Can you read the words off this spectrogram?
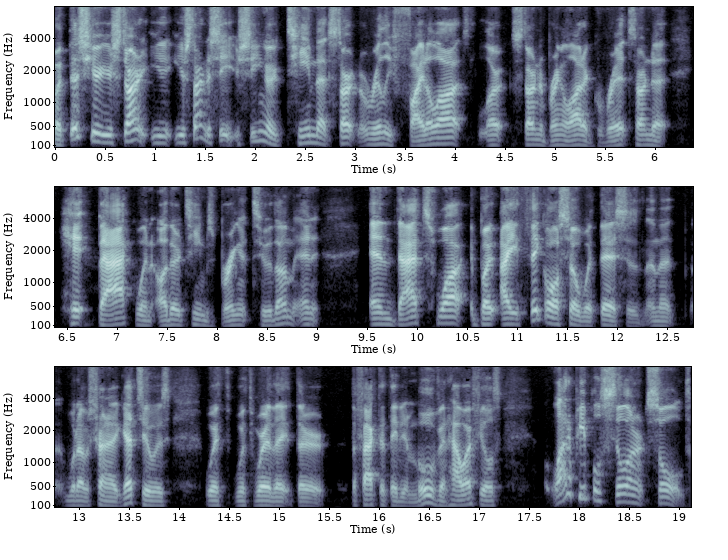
But this year, you're starting you, you're starting to see you're seeing a team that's starting to really fight a lot, starting to bring a lot of grit, starting to hit back when other teams bring it to them, and and that's why. But I think also with this, and that what I was trying to get to is with with where they they're the fact that they didn't move and how I feel is a lot of people still aren't sold.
